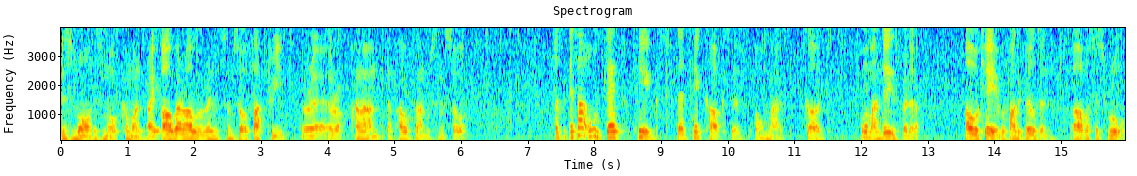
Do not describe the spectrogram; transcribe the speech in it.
There's more, there's more. Come on, right. Oh, where are we? We're in some sort of factory or a, or a plant, a power plant of some sort. Is, is that all dead pigs? Dead pig carcasses? Oh my god. Oh man, these, brother. Oh, okay, we found a building. Oh, what's this rope?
